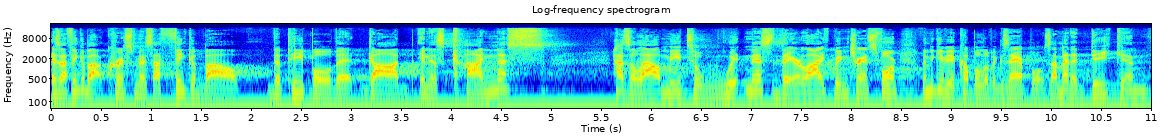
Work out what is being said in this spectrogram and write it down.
as I think about Christmas, I think about the people that God, in His kindness, has allowed me to witness their life being transformed. Let me give you a couple of examples. I met a deacon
